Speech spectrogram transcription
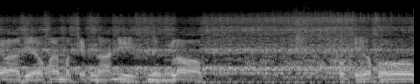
ก็เดี๋ยวค่อยมาเก็บงานอีกหนึ่งรอบ โอเคครับผม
